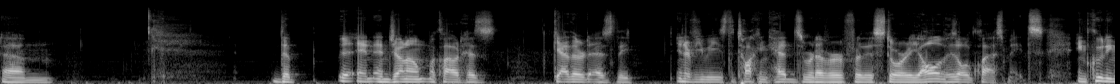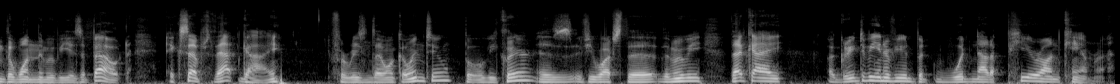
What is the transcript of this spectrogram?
Um, the and and John McLeod has gathered as the interviewees, the talking heads, or whatever, for this story, all of his old classmates, including the one the movie is about, except that guy, for reasons I won't go into, but will be clear, is if you watch the, the movie, that guy agreed to be interviewed but would not appear on camera.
